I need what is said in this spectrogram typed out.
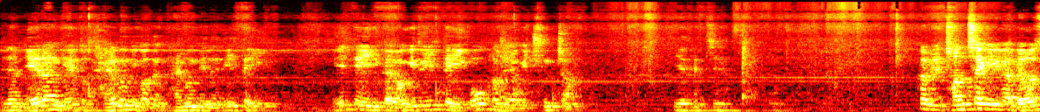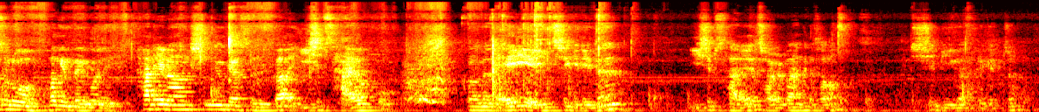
왜냐면 얘랑 얘도 닮음이거든. 닮음비는 1대2. 1대2니까 여기도 1대2고, 그러면 여기 중점. 이해됐지? 그럼 이 전체 길이가 몇으로 확인된 거니? 8이랑 16이었으니까 24였고, 그러면 AH 길이는 24의 절반해서 12가 되겠죠?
